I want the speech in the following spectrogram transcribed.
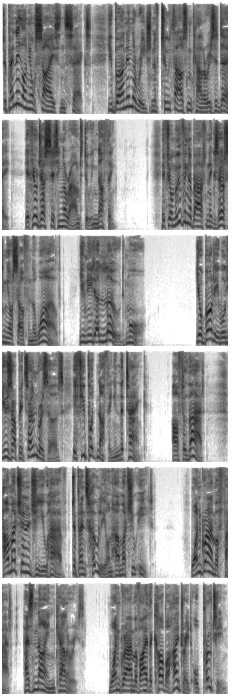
Depending on your size and sex, you burn in the region of 2,000 calories a day if you're just sitting around doing nothing. If you're moving about and exerting yourself in the wild, you need a load more. Your body will use up its own reserves if you put nothing in the tank. After that, how much energy you have depends wholly on how much you eat. One gram of fat has nine calories. One gram of either carbohydrate or protein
